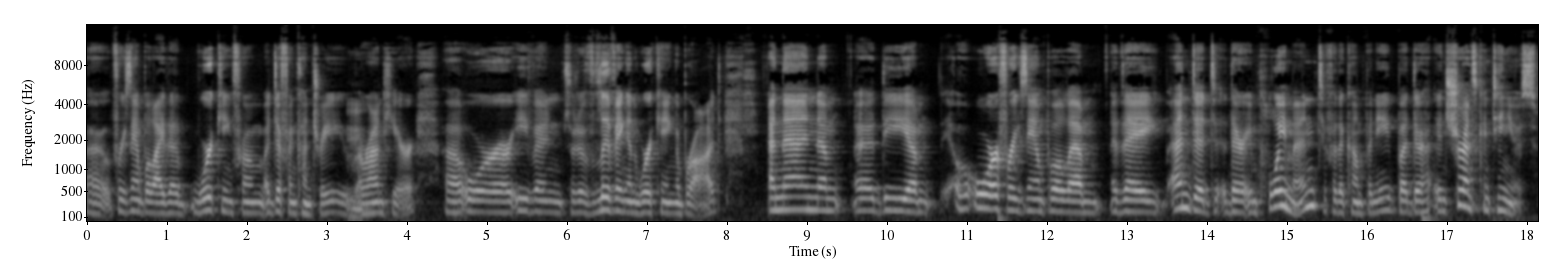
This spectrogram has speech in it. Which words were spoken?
Uh, for example, either working from a different country mm. around here, uh, or even sort of living and working abroad and then um, uh, the um, or for example um, they ended their employment for the company but their insurance continues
